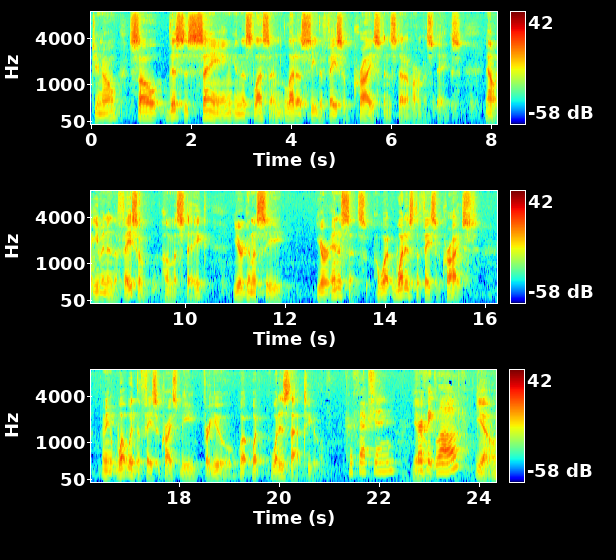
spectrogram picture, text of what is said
Do you know? So this is saying in this lesson, let us see the face of Christ instead of our mistakes. Now, even in the face of a mistake, you're going to see your innocence. What, what is the face of Christ? I mean, what would the face of Christ be for you? What, what, what is that to you? Perfection, Yeah. perfect love. Yeah.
